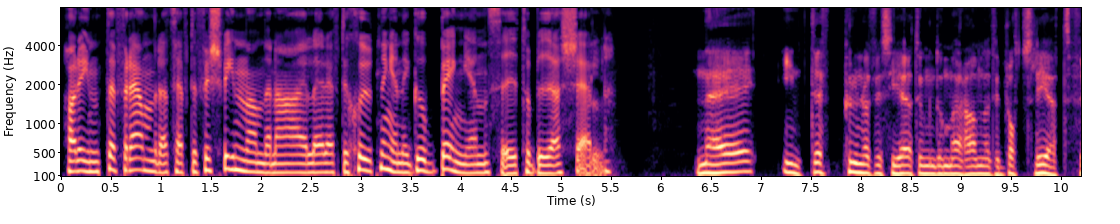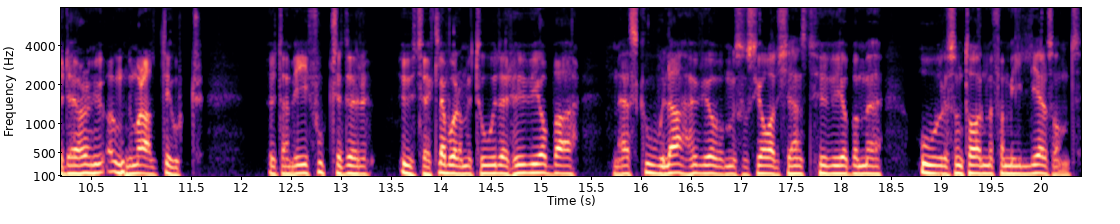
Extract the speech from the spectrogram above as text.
har inte förändrats efter försvinnandena eller efter skjutningen i Gubbängen, säger Tobias Kjell. Nej, inte på grund av att vi ser att ungdomar hamnat i brottslighet, för det har de ungdomar alltid gjort. Utan vi fortsätter utveckla våra metoder, hur vi jobbar med skola, hur vi jobbar med socialtjänst, hur vi jobbar med orosomtal med familjer och sånt.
